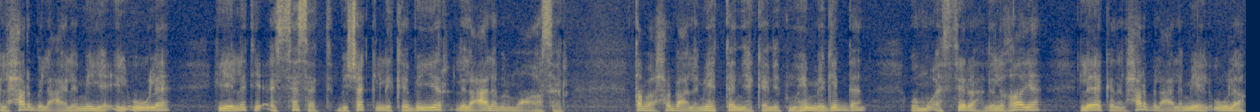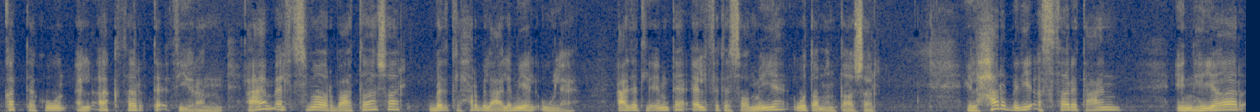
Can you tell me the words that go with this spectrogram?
الحرب العالمية الأولى هي التي أسست بشكل كبير للعالم المعاصر. طبعا الحرب العالمية الثانية كانت مهمة جدا ومؤثرة للغاية لكن الحرب العالمية الأولى قد تكون الأكثر تأثيرا. عام 1914 بدأت الحرب العالمية الأولى. قعدت لإمتى؟ 1918 الحرب دي أسفرت عن انهيار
